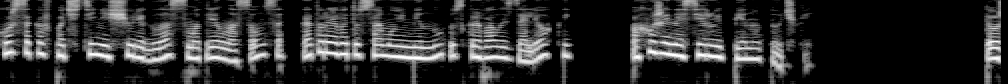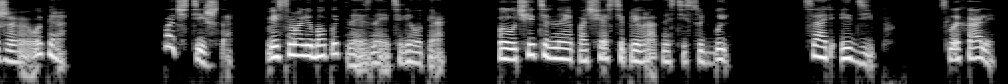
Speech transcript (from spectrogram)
Корсаков почти не щуря глаз смотрел на солнце, которое в эту самую минуту скрывалось за легкой, похожей на серую пену точкой. Тоже опера? Почти что. Весьма любопытная, знаете ли, опера. Поучительная по части превратности судьбы. Царь Эдип. Слыхали?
